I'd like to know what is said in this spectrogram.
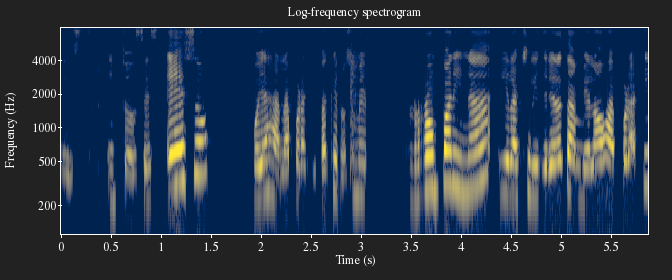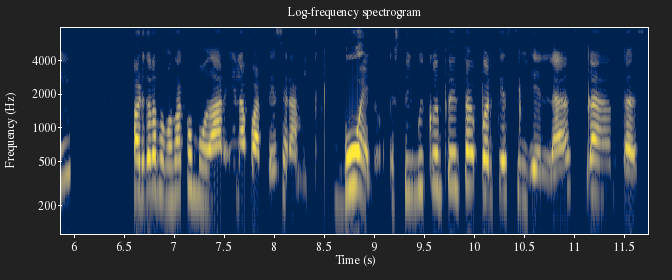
Listo. Entonces, eso voy a dejarla por aquí para que no se me rompa ni nada. Y la chilindrina también la voy a dejar por aquí. Ahorita la vamos a acomodar en la parte de cerámica. Bueno, estoy muy contenta porque siguen las plantas.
